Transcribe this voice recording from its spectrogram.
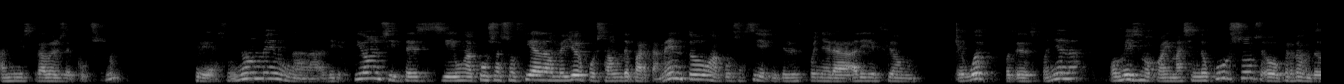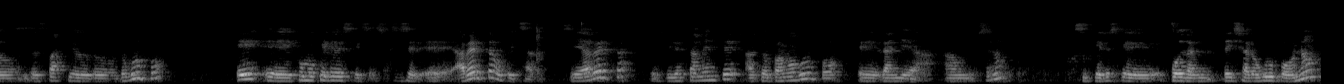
administradores de cursos, non? creas un nome, unha dirección, se si tes si unha cousa asociada ao mellor pois a un departamento, unha cousa así, que tedes poñer a, a dirección de web, podedes poñela, o mesmo coa imaxe do curso, ou, perdón, do, do espacio do, do grupo, e eh, como queredes que sexa, se, se eh, aberta ou pechada. Se é aberta, pois directamente atopan o grupo e eh, danlle a, a unirse, non? Se si queres que podan deixar o grupo ou non,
